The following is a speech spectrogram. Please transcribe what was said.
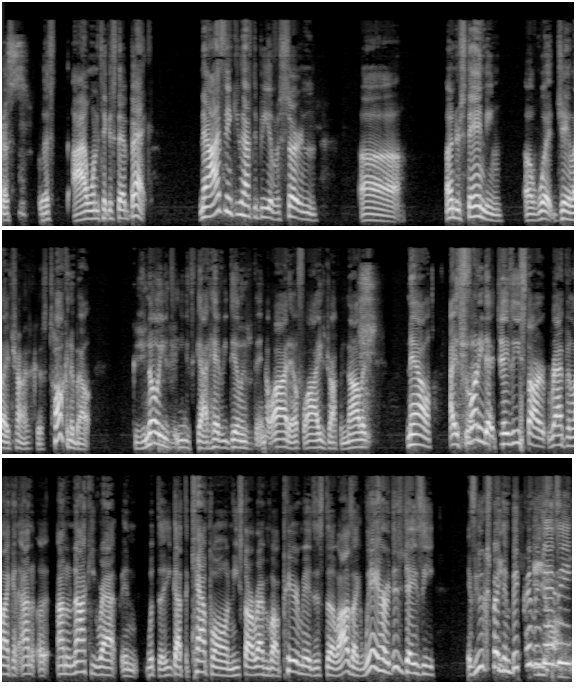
let's let's I want to take a step back. Now I think you have to be of a certain uh understanding of what Jay Electronica is talking about. Because you know he's Mhm. he's got heavy dealings with the NOI, the FY, he's dropping knowledge. Now it's Sure. funny that Jay Z started rapping like an Anu- uh, Anunnaki rap, and with the he got the cap on, he started rapping about pyramids and stuff. I was like, we ain't heard this Jay Z. If you expecting Big Pimpin' Jay Z,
